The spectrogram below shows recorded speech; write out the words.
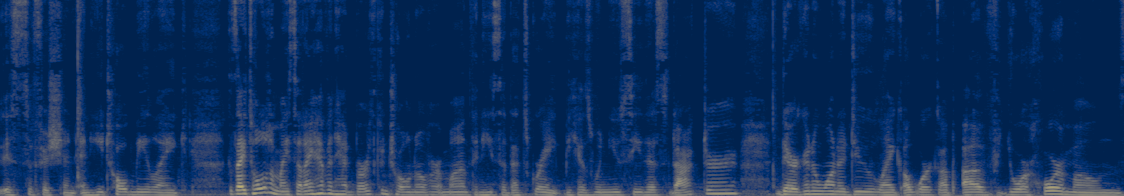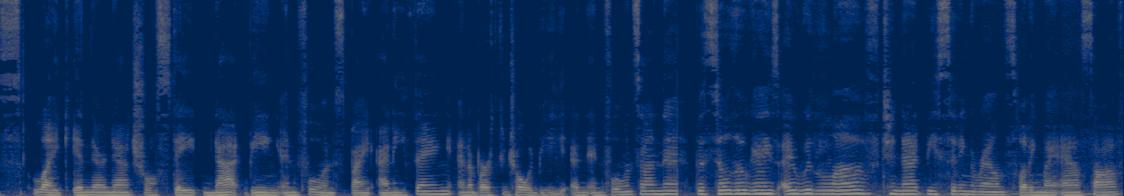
is sufficient. And he told me, like, because I told him, I said, I haven't had birth control in over a month. And he said, that's great, because when you see this doctor, they're going to want to do, like, a workup of your hormones, like, in their natural state, not being influenced by anything. And a birth control would be an influence on that. But still though, guys, I would love to not be sitting around sweating my ass off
